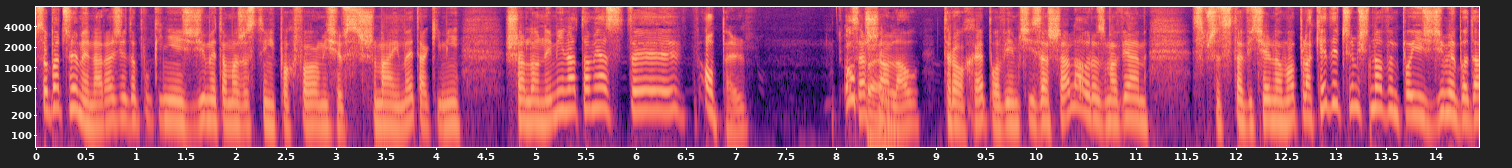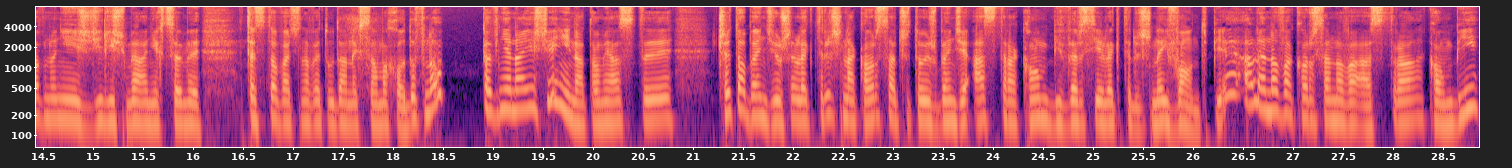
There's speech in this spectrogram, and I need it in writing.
zobaczymy. Na razie dopóki nie jeździmy, to może z tymi pochwałami się wstrzymajmy, takimi szalonymi. Natomiast y, Opel, Opel. zaszalał trochę, powiem ci, zaszalał. Rozmawiałem z przedstawicielem Opla, kiedy czymś nowym pojeździmy, bo dawno nie jeździliśmy, a nie chcemy testować nawet udanych samochodów. No pewnie na jesieni, natomiast y, czy to będzie już elektryczna Corsa, czy to już będzie Astra Kombi w wersji elektrycznej, wątpię, ale nowa Corsa, nowa Astra Kombi,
